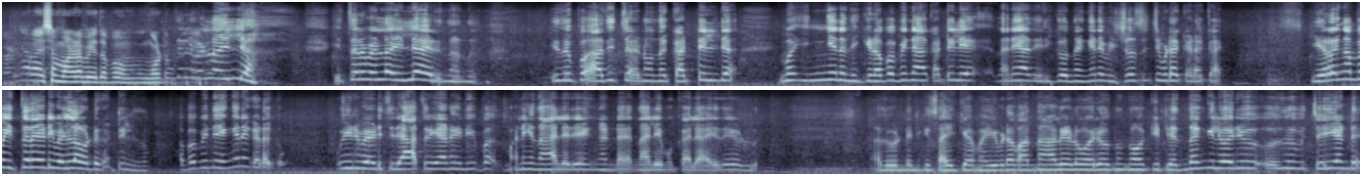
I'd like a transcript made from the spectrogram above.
കഴിഞ്ഞ പ്രാവശ്യം മഴ പെയ്തപ്പം ഇങ്ങോട്ട് ഇത്ര വെള്ളം ഇല്ല. ഇത്ര വെള്ളം ഇല്ലായിരുന്നു അന്ന്. ഇതിപ്പോൾ അതിച്ചാണ് ഒന്ന് കട്ടിലിന്റെ മ- ഇങ്ങനെ നിൽക്കണം അപ്പോൾ പിന്നെ ആ കട്ടിൽ നനയാതിരിക്കുമെന്ന് എങ്ങനെ വിശ്വസിച്ച് ഇവിടെ കിടക്കാൻ? ഇറങ്ങുമ്പോൾ ഇത്രയടി വെള്ളമുണ്ട് കട്ടിൽ നിന്നും. അപ്പോൾ പിന്നെ എങ്ങനെ കിടക്കും? ഉയിര് മേടിച്ച് രാത്രിയാണ് ഇനിയിപ്പോൾ മണി നാലരയും കണ്ട നാലേ മുക്കാലായതേ ഉള്ളൂ. അതുകൊണ്ട് എനിക്ക് സഹിക്കാൻ ഇവിടെ വന്ന ആളുകൾ ഓരോന്നും നോക്കിയിട്ട് എന്തെങ്കിലും ഒരു ഇത് ചെയ്യണ്ടേ?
